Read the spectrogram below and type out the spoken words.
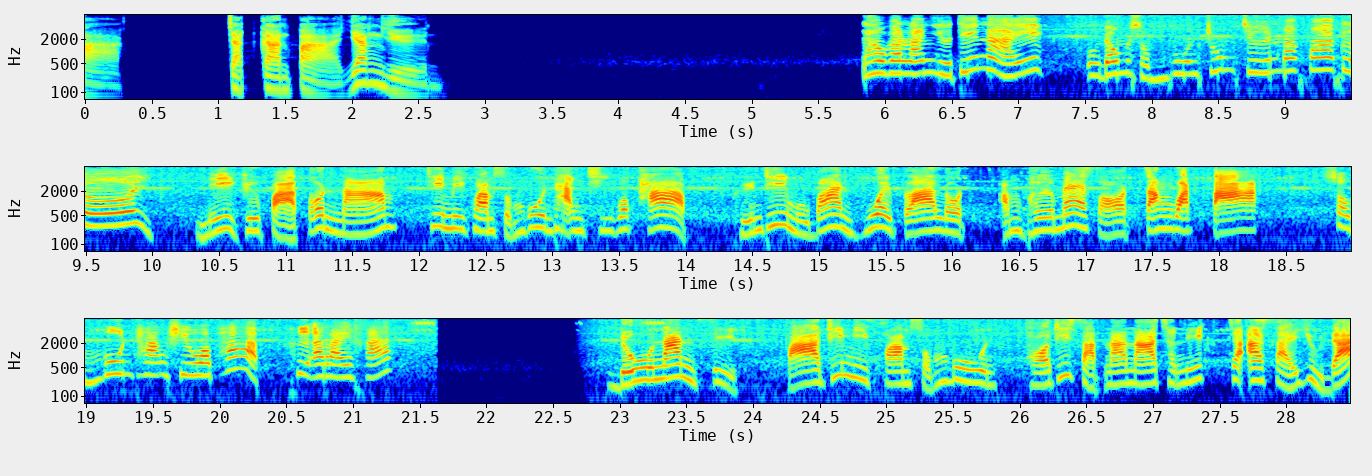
ตาก จัดการป่ายั่งยืน เรากำลังอยู่ที่ไหน อุดมสมบูรณ์ชุ่มชื้นมาก ๆ เลย นี่คือป่าต้นน้ำที่มีความสมบูรณ์ทางชีวภาพ พื้นที่หมู่บ้านห้วยปลาหลดอำเภอแม่สอดจังหวัดตาก สมบูรณ์ทางชีวภาพคืออะไรคะ ดูนั่นสิ ป่าที่มีความสมบูรณ์ พอที่สัตว์นานาชนิดจะอาศัยอยู่ได้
